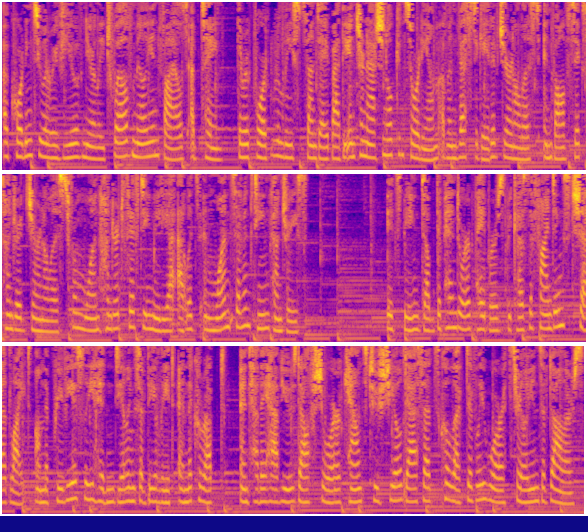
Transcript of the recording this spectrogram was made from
according to a review of nearly 12 million files obtained, the report released Sunday by the International Consortium of Investigative Journalists involved 600 journalists from 150 media outlets in 117 countries. It's being dubbed the Pandora Papers because the findings shed light on the previously hidden dealings of the elite and the corrupt, and how they have used offshore accounts to shield assets collectively worth trillions of dollars.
